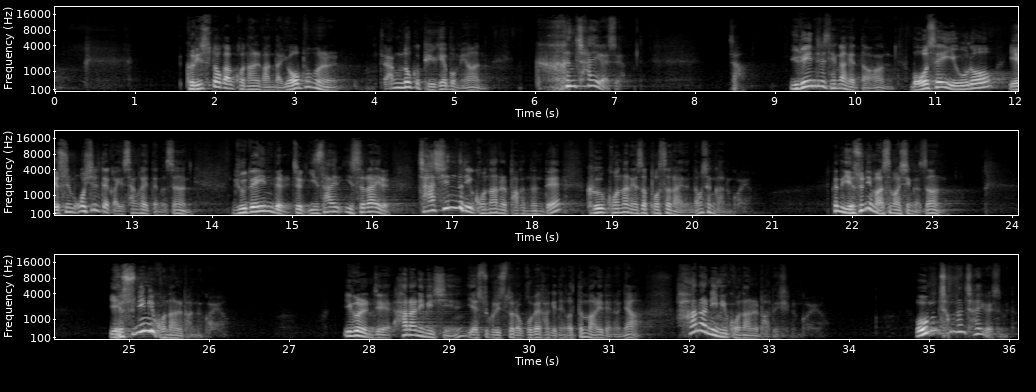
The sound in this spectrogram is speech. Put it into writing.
그리스도가 고난을 받는다. 요 부분을 쫙 놓고 비교해 보면 큰 차이가 있어요. 자, 유대인들이 생각했던 모세 이후로 예수님 오실 때까지 생각했던 것은 유대인들 즉 이스라엘 자신들이 고난을 받았는데 그 고난에서 벗어나야 된다고 생각하는 거예요. 근데 예수님 말씀하신 것은 예수님이 고난을 받는 거예요. 이걸 이제 하나님이신 예수 그리스도라고 고백하게 되면 어떤 말이 되느냐? 하나님이 고난을 받으시는 거예요. 엄청난 차이가 있습니다.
